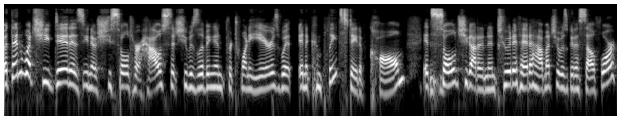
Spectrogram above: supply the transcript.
But then what she did is, you know, she sold her house that she was living in for 20 years with in a complete state of calm. It mm-hmm. sold, she got an intuitive hit of how much it was going to sell for.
